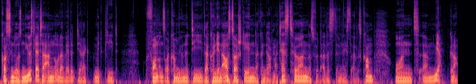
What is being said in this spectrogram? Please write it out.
kostenlosen Newsletter an oder werdet direkt Mitglied von unserer Community. Da könnt ihr in Austausch gehen, da könnt ihr auch mal Test hören. Das wird alles demnächst alles kommen. Und ähm, ja, genau.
